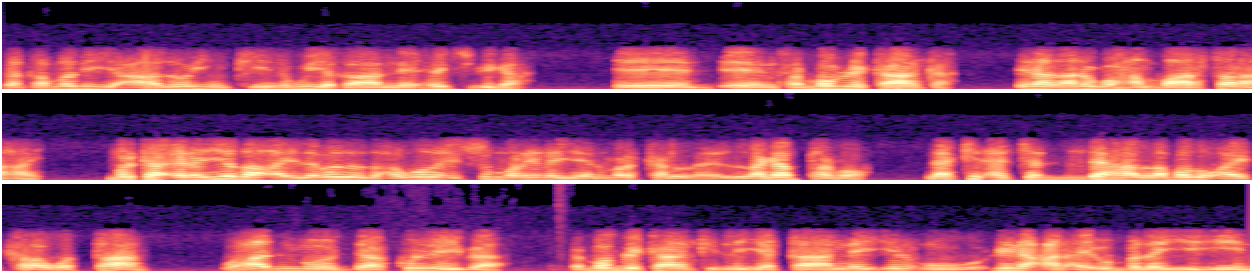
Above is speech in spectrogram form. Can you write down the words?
dhaqamadii iyo caadooyinkii lagu yaqaanay xisbiga republicanka inaan anigu xambaarsanahay marka ereyada ay labadooda hawada isu marinayeen marka laga tago laakiin ajandaha labadu ay kala wataan waxaad moodaa kolleyba republicankii la yaqaanay in uu dhinacan ay u badan yihiin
